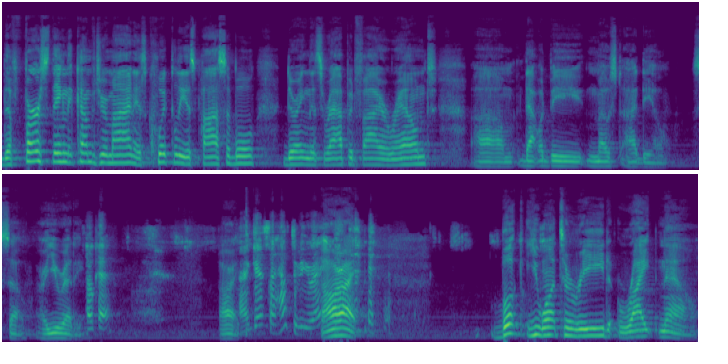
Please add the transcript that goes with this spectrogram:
the first thing that comes to your mind as quickly as possible during this rapid fire round, um, that would be most ideal. So, are you ready? Okay. All right. I guess I have to be, right? All right. Book you want to read right now?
